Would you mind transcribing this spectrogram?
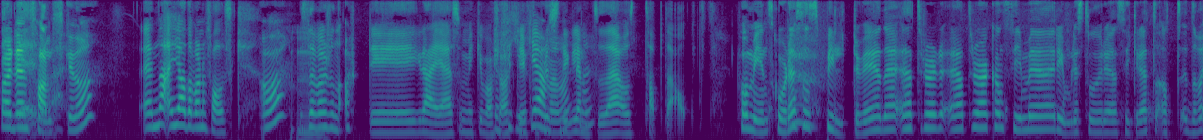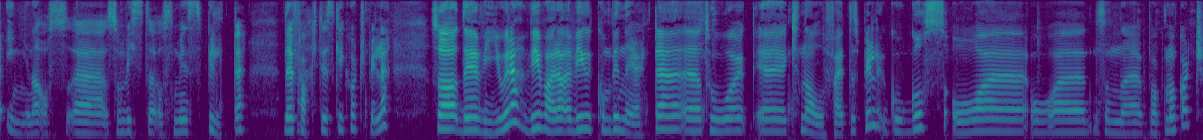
Var den falske da? Eh, Nei, ja, det var den falsk. Å? Så det var en sånn artig greie som ikke var så artig. For plutselig glemte du det og tapte alt. På min skole så spilte vi det. Jeg tror, jeg tror jeg kan si med rimelig stor eh, sikkerhet at det var ingen av oss eh, som visste åssen vi spilte det faktiske kortspillet. Så det vi gjorde, vi, var, vi kombinerte eh, to eh, knallfeite spill, Gogos og, eh, og eh, sånne Pokémon-kort.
